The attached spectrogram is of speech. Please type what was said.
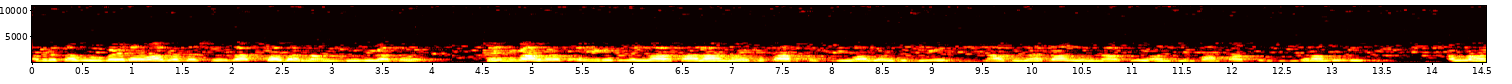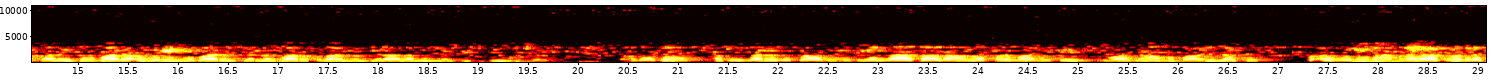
حضرت ابو عبیدہ واجہ دستور ذات سو در رہا ہوں کا تو ہے۔ یعنی سہنی کا حضرت علی رضی اللہ تعالی عنہ خطاب کو کی واجہ ہے ہوئی دین نافذہتان یا یعنی نافی ان کی امپام پاس کری درام بھی اللہ تعالی دربار اولین مبارک جل بار خدا جلالہ من مجلسین شرف حضرت ابو ذر غفاری رضی اللہ تعالی عنہ فرمانی کے واضح مبارزہ کو اولین حملہ یا حضرت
